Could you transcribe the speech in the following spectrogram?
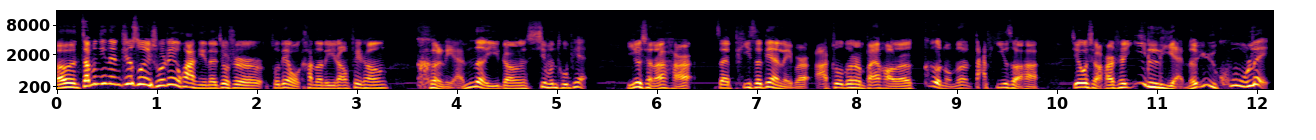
呃，咱们今天之所以说这个话题呢，就是昨天我看到了一张非常可怜的一张新闻图片。一个小男孩在披萨店里边啊，桌子上摆好了各种的大披萨哈，结果小孩是一脸的欲哭无泪。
